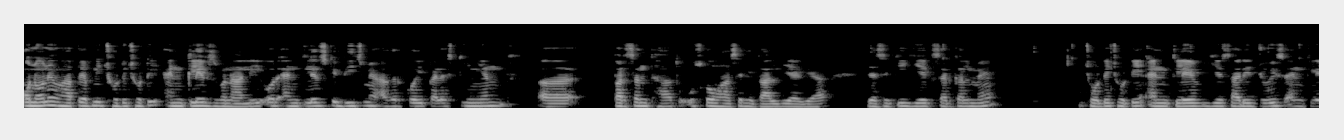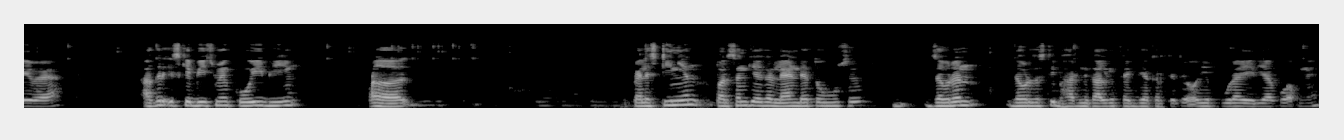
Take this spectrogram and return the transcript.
उन्होंने वहाँ पे अपनी छोटी छोटी एनक्लेव्स बना ली और एनक्लेव्स के बीच में अगर कोई पैलेस्टीनियन पर्सन था तो उसको वहाँ से निकाल दिया गया। जैसे कि ये एक सर्कल में छोटी छोटी एनक्लेव, ये सारी जूस एनक्लेव है। अगर इसके बीच में कोई भी पैलेस्टीनियन पर्सन की अगर लैंड है तो उसे ज़बरन, ज़बरदस्ती बाहर निकाल के फेंक दिया करते थे और ये पूरा एरिया को अपने,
